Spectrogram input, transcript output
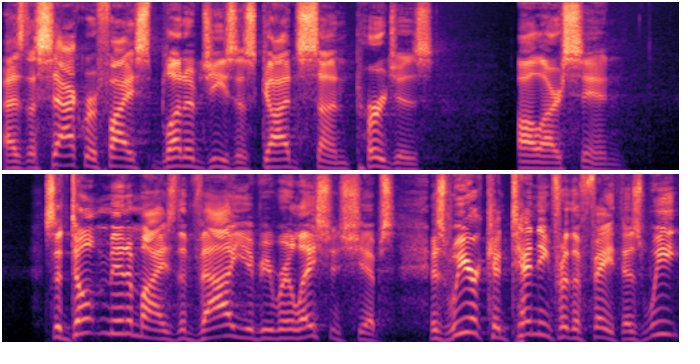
As the sacrifice blood of Jesus, God's Son, purges all our sin. So don't minimize the value of your relationships as we are contending for the faith, as we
